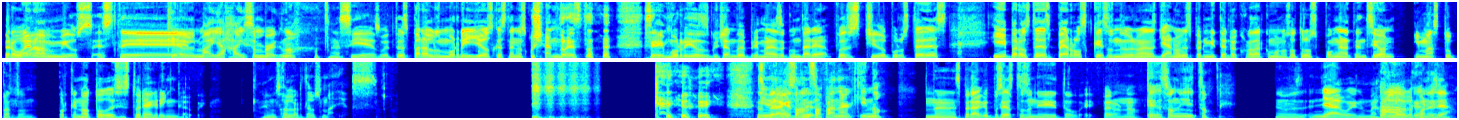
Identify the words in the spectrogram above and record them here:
Pero bueno, Wow. amigos, este. Que el Maya Heisenberg, ¿no? Así es, güey. Entonces, para los morrillos que están escuchando esto, si hay morrillos escuchando de primaria a secundaria, pues chido por ustedes. Y para ustedes, perros, que sus neuronas ya no les permiten recordar como nosotros, pongan atención y más tú, Panzón. Porque no todo es historia gringa, güey. Vamos a hablar de los mayas. Y de los que, Sons te- of Anarchy, ¿no? no, esperaba que pusieras tu sonidito, güey, pero no. Qué sonidito. Ya, güey, mejor Ah, lo, pones ya.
